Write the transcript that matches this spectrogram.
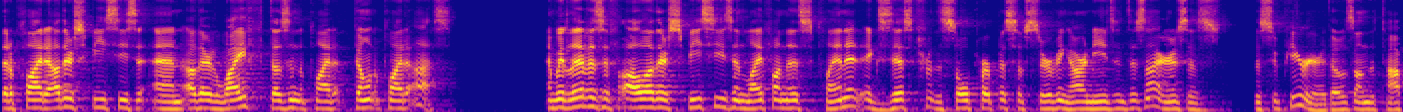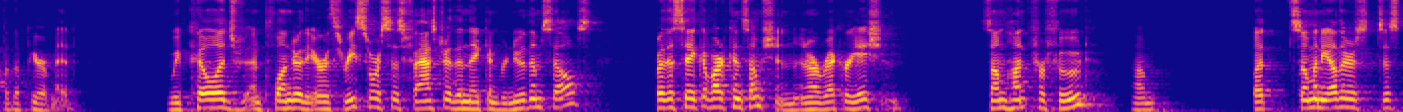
that apply to other species and other life doesn't apply to, don't apply to us. And we live as if all other species and life on this planet exist for the sole purpose of serving our needs and desires as the superior, those on the top of the pyramid. We pillage and plunder the earth's resources faster than they can renew themselves for the sake of our consumption and our recreation. Some hunt for food, um, but so many others just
